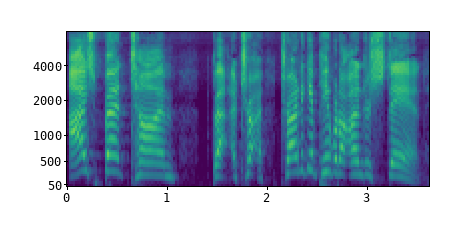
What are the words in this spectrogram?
I spent time ba- try, trying to get people to understand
